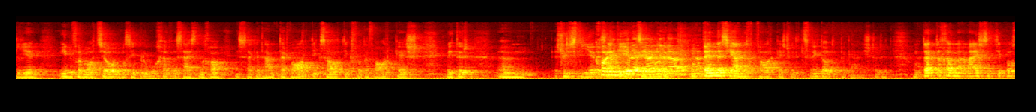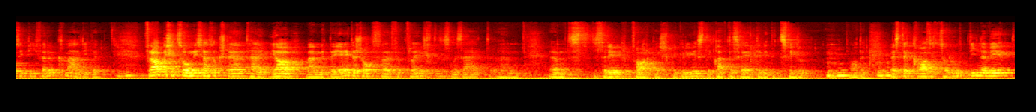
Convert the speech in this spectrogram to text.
die Information, die sie brauchen. Das heisst, man kann ich sage, die Erwartungshaltung der Fahrgäste wieder ähm, justieren. Korrigieren, ja, genau. Und dann sind eigentlich die Fahrgäste wieder zufrieden oder begeistert. Und dort kommen meistens die positiven Rückmeldungen. Die Frage ist jetzt, warum wir es auch so gestellt haben, ja, wenn wir jeden Chauffeur verpflichten, dass man sagt, ähm, ähm, das, das Fahrgäste begrüßt, ich glaube, das wäre dann wieder zu viel. Mhm. Oder? Mhm. Wenn es dann quasi zur Routine wird,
